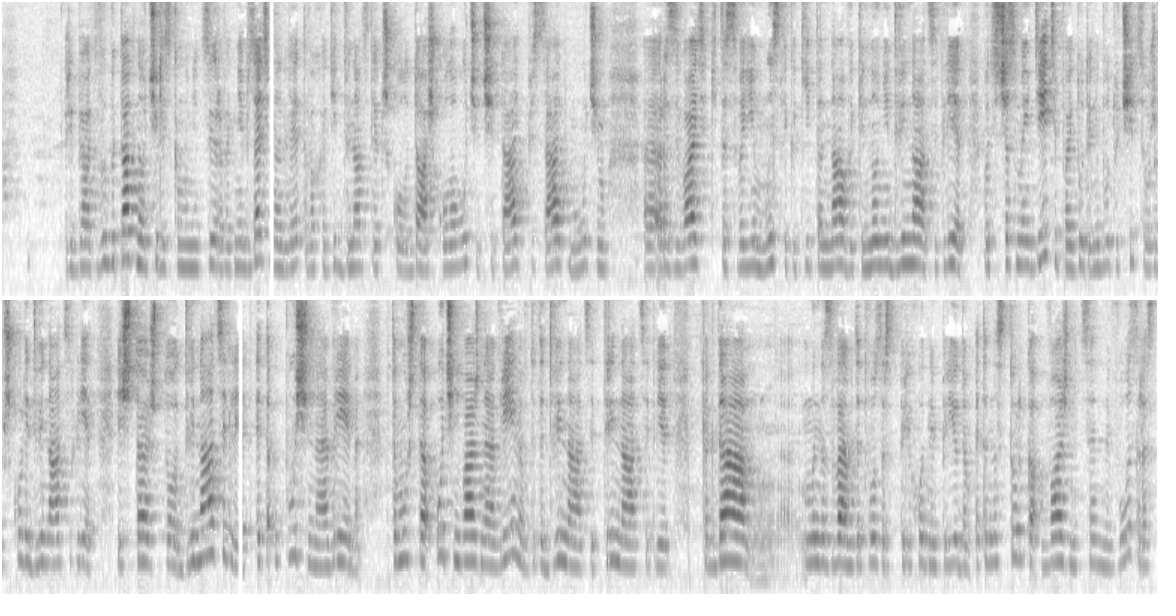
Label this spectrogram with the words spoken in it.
Ребят, вы бы так научились коммуницировать, не обязательно для этого ходить 12 лет в школу. Да, школа учит читать, писать, мы учим э, развивать какие-то свои мысли, какие-то навыки, но не 12 лет. Вот сейчас мои дети пойдут, они будут учиться уже в школе 12 лет. Я считаю, что 12 лет — это упущенное время, потому что очень важное время, вот это 12-13 лет, когда мы называем этот возраст переходным периодом, это настолько важный, ценный возраст,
